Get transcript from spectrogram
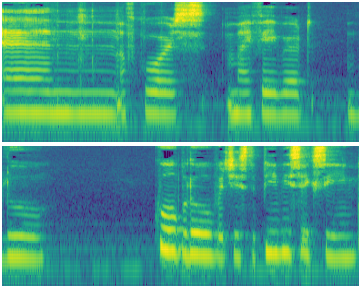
And of course, my favorite blue, cool blue, which is the PV16.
